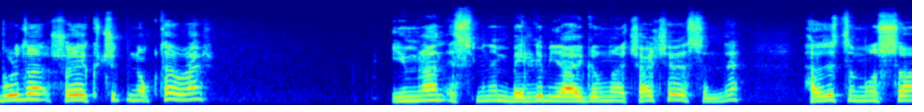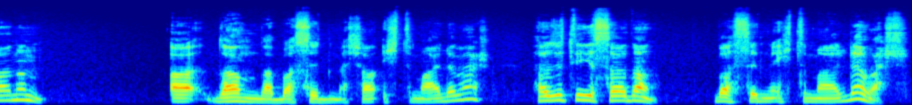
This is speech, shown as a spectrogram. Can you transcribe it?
Burada şöyle küçük bir nokta var. İmran isminin belli bir yaygınlığı çerçevesinde Hz. Musa'nın dan da bahsedilme ihtimali var. Hz. İsa'dan bahsedilme ihtimali de var.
